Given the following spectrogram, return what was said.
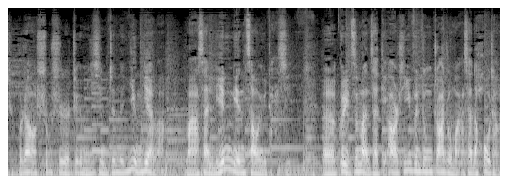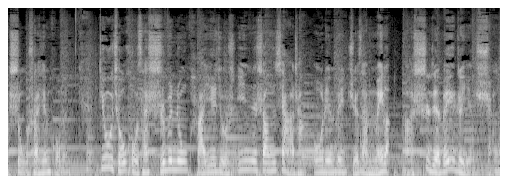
这不知道是不是这个迷信真的应验了啊？马赛连连遭遇打击，呃，格里兹曼在第二十一分钟抓住马赛的后场失误，率先破门。丢球后才十分钟，帕耶就是因伤下场，欧联杯决赛没了啊！世界杯这也悬了。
